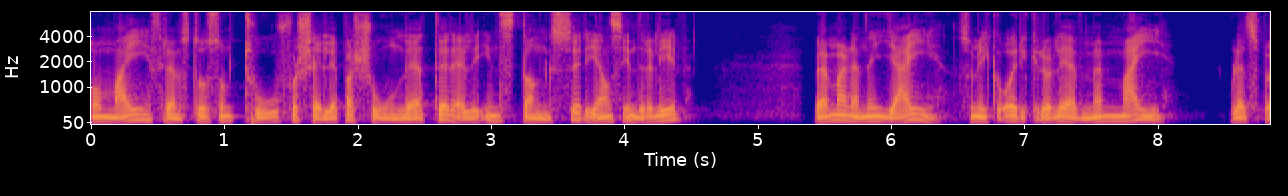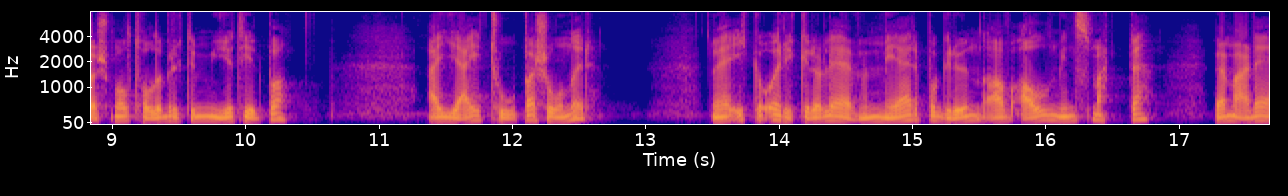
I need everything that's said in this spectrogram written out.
og meg fremsto som to forskjellige personligheter eller instanser i hans indre liv. Hvem er denne jeg som ikke orker å leve med meg? ble et spørsmål Tolle brukte mye tid på. Er jeg to personer? Når jeg ikke orker å leve mer på grunn av all min smerte, hvem er det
